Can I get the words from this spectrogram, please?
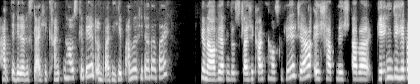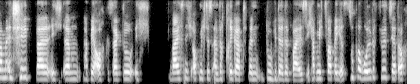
habt ihr wieder das gleiche Krankenhaus gewählt und war die Hebamme wieder dabei? Genau, wir hatten das gleiche Krankenhaus gewählt, ja. Ich habe mich aber gegen die Hebamme entschieden, weil ich ähm, habe ja auch gesagt, so ich weiß nicht, ob mich das einfach triggert, wenn du wieder dabei bist. Ich habe mich zwar bei ihr super wohl gefühlt, sie hat auch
